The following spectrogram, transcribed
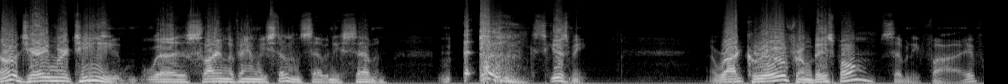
Oh, Jerry Martini was Sly and the Family Stone, 77. Excuse me. Rod Carew from baseball, 75.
